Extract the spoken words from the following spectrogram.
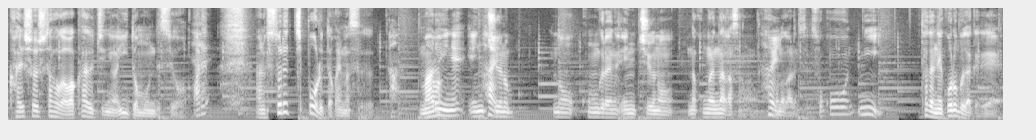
解消した方が若いうちにはいいと思うんですよ。あれ？あのストレッチポールってわかります？あ丸いね円柱の、のこんぐらいの円柱のなこんぐらいの長さのはいものがあるんですよ、そこにただ寝転ぶだけで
